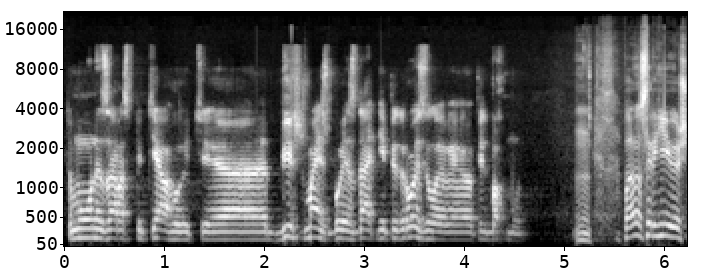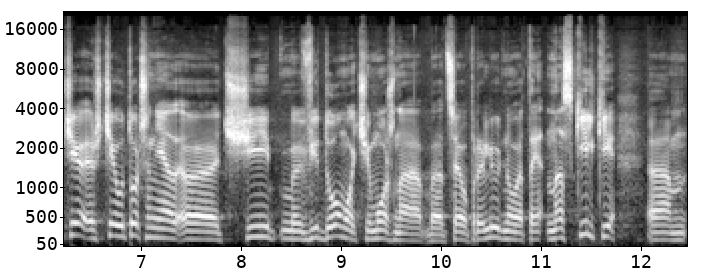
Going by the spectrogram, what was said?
Тому вони зараз підтягують е, більш-менш боєздатні підрозділи е, під Бахмут. Пане Сергію, ще, ще уточнення. е, Чи відомо, чи можна е, це оприлюднювати? Наскільки ем,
